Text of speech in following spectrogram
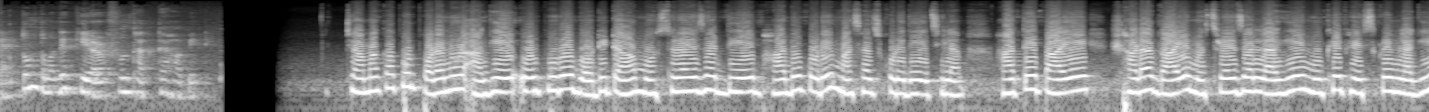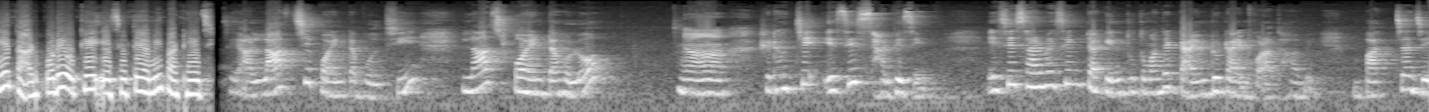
একদম তোমাদের কেয়ারফুল থাকতে হবে। জামা কাপড় পরানোর আগে ওর পুরো বডিটা ময়শ্চারাইজার দিয়ে ভালো করে মাসাজ করে দিয়েছিলাম। হাতে, পায়ে, সারা গায়ে ময়শ্চারাইজার লাগিয়ে, মুখে ফেস ক্রিম লাগিয়ে তারপরে ওকে এসিতে আমি পাঠিয়েছি। আর লাস্ট যে পয়েন্টটা বলছি লাস্ট পয়েন্টটা হলো সেটা হচ্ছে এসি সার্ভিসিং এসি সার্ভিসিংটা কিন্তু তোমাদের টাইম টু টাইম করাতে হবে। বাচ্চা যে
